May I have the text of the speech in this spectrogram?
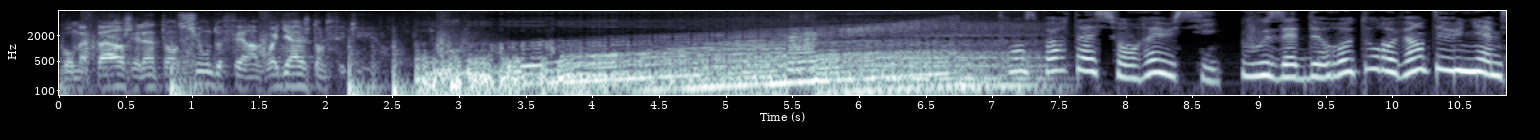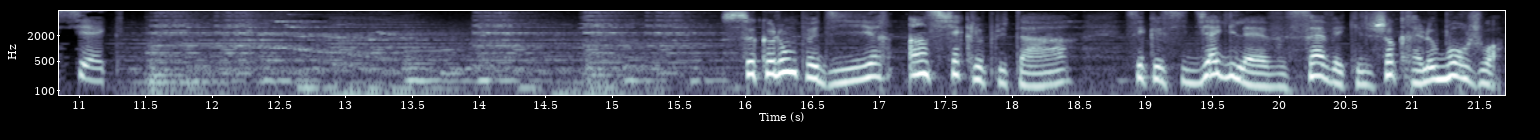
Pour ma part, j'ai l'intention de faire un voyage dans le futur. Vous êtes de retour au 21e siècle. Ce que l'on peut dire, un siècle plus tard, c'est que si Diaghilev savait qu'il choquerait le bourgeois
